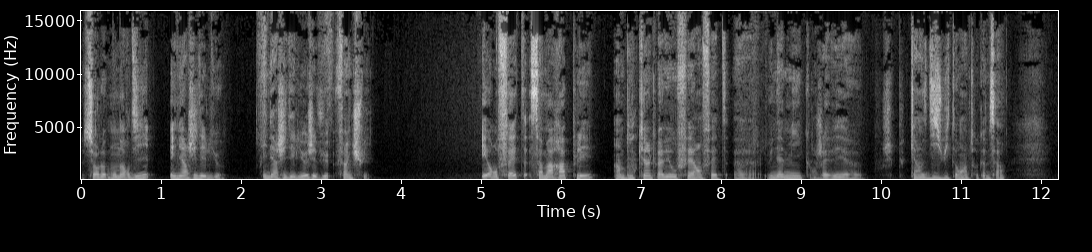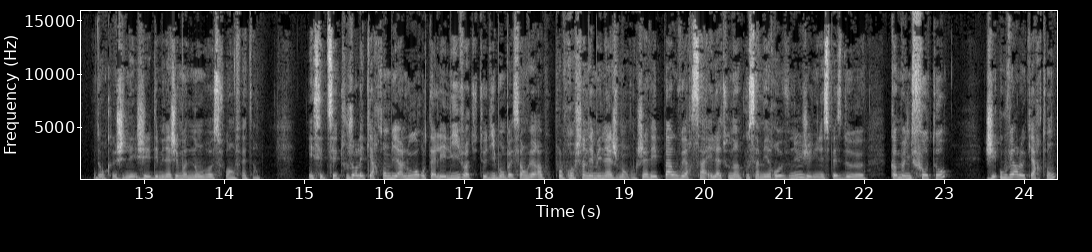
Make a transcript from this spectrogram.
sur mon ordi énergie des lieux. Énergie des lieux, j'ai vu feng shui. Et en fait, ça m'a rappelé un bouquin que m'avait offert en fait euh, une amie quand j'avais euh, 15 18 ans, un truc comme ça. Donc j'ai déménagé moi de nombreuses fois en fait. Hein. Et c'est toujours les cartons bien lourds où tu as les livres, tu te dis, bon, bah ça, on verra pour, le prochain déménagement. Donc, j'avais pas ouvert ça. Et là, tout d'un coup, ça m'est revenu. J'ai eu une espèce de. comme une photo. J'ai ouvert le carton.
